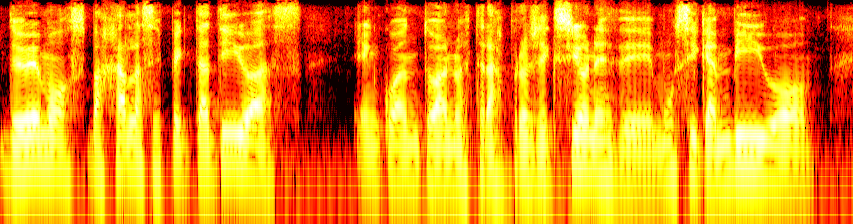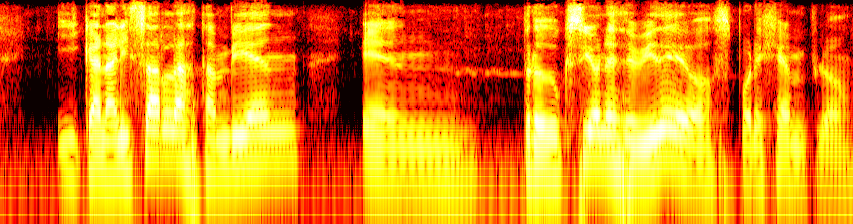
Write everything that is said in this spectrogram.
debemos bajar las expectativas en cuanto a nuestras proyecciones de música en vivo y canalizarlas también en producciones de videos, por ejemplo.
